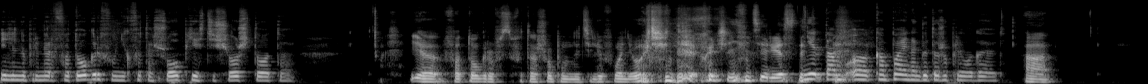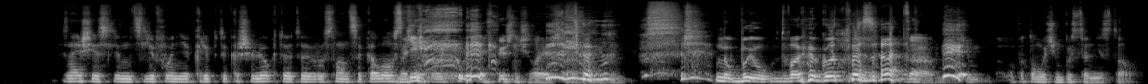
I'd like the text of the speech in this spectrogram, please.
или, например, фотографы, у них фотошоп есть, еще что-то. я фотограф с фотошопом на телефоне очень, очень интересно. Нет, там э, компа иногда тоже прилагают. А, знаешь, если на телефоне криптокошелек, то это Руслан Соколовский. Значит, очень успешный человек. Ну, был два года назад. Да, а потом очень быстро не стал.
